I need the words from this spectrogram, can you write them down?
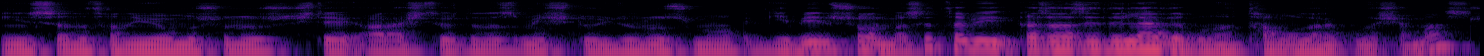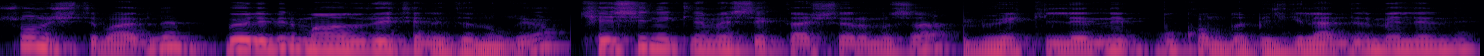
insanı tanıyor musunuz? İşte araştırdınız mı? Hiç duydunuz mu? Gibi sorması. Tabii kazazedeler de buna tam olarak ulaşamaz. Sonuç itibariyle böyle bir mağduriyete neden oluyor. Kesinlikle meslektaşlarımıza müvekkillerini bu konuda bilgilendirmelerini,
